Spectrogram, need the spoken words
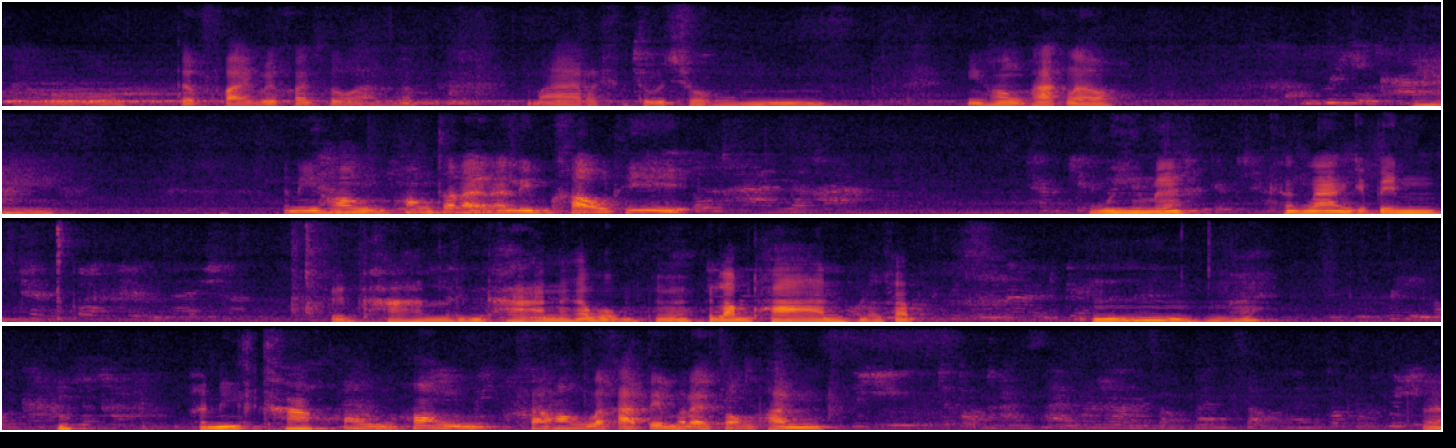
โอ้โหแต่ไฟไม่ค่อยสว่างครับ มาแล้วครับท่านผู้ชมนี่ห้องพักเรานี่อันนี้ห้องห้องเท่าไหร่นะริมเขาที่อุ้ยเห็นไหมข้างล่างจะเป็น เป็นทานริมทานนะครับ ผมเห็นไหมเป็นลำธารนะครับ อืมเห็นไหมอุ๊ยอันนี้ค่าห้องห้องค่าห้องราคาเต็มเท่าไหร่สองพันอ่า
